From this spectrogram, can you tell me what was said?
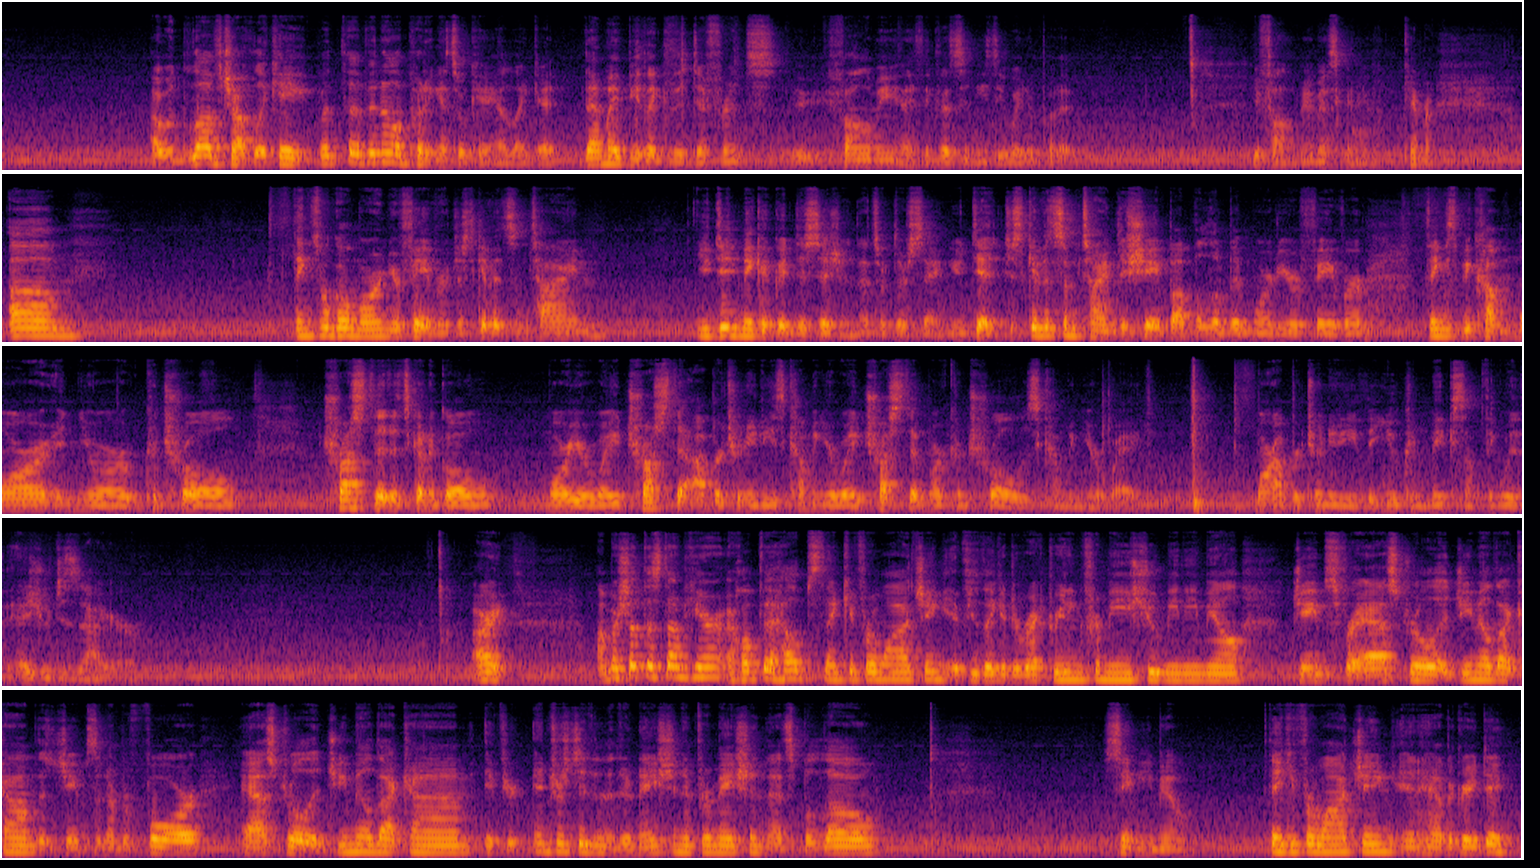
I would love chocolate cake, but the vanilla pudding, it's okay, I like it. That might be like the difference. You follow me? I think that's an easy way to put it. You follow me? I'm asking you. Camera. Um, things will go more in your favor. Just give it some time you did make a good decision. That's what they're saying. You did. Just give it some time to shape up a little bit more to your favor. Things become more in your control. Trust that it's going to go more your way. Trust that opportunity is coming your way. Trust that more control is coming your way. More opportunity that you can make something with as you desire. All right. I'm going to shut this down here. I hope that helps. Thank you for watching. If you'd like a direct reading from me, shoot me an email, jamesforastral at gmail.com. That's James the number four, astral at gmail.com. If you're interested in the donation information, that's below. Same email. Thank you for watching and have a great day.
